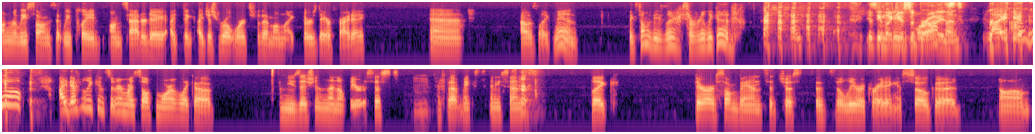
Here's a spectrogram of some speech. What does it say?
unreleased songs that we played on Saturday, I think I just wrote words for them on like Thursday or Friday, and I was like, man, like some of these lyrics are really good. you seem like you're this more often. surprised. I, Right. I will. I definitely consider myself more of like a, a musician than a lyricist, Mhm. if that makes any sense. Sure. Like, there are some bands that just the, the lyric writing is so good, um,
